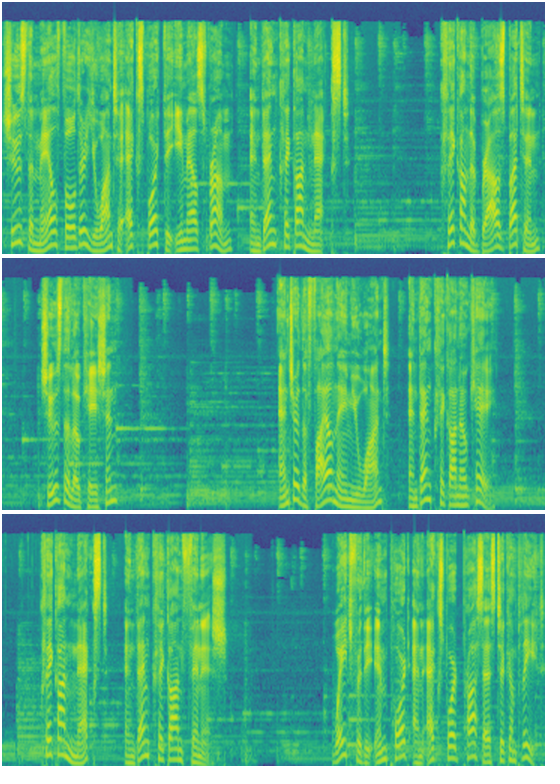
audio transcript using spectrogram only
Choose the mail folder you want to export the emails from and then click on Next. Click on the Browse button, choose the location, enter the file name you want, and then click on OK. Click on Next and then click on Finish. Wait for the import and export process to complete.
